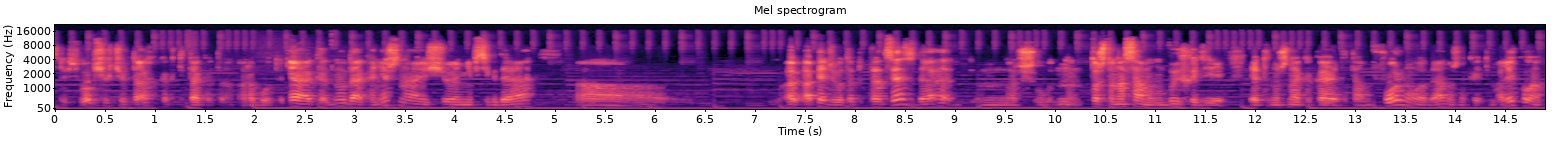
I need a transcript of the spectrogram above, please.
То есть в общих чертах как-то так это работает. А, ну да, конечно, еще не всегда а, опять же, вот этот процесс, да, ну, то, что на самом выходе это нужна какая-то там формула, да, нужна какая-то молекула,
